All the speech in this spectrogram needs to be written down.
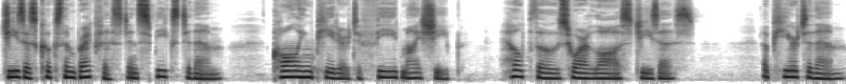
Jesus cooks them breakfast and speaks to them, calling Peter to feed my sheep. Help those who are lost, Jesus. Appear to them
